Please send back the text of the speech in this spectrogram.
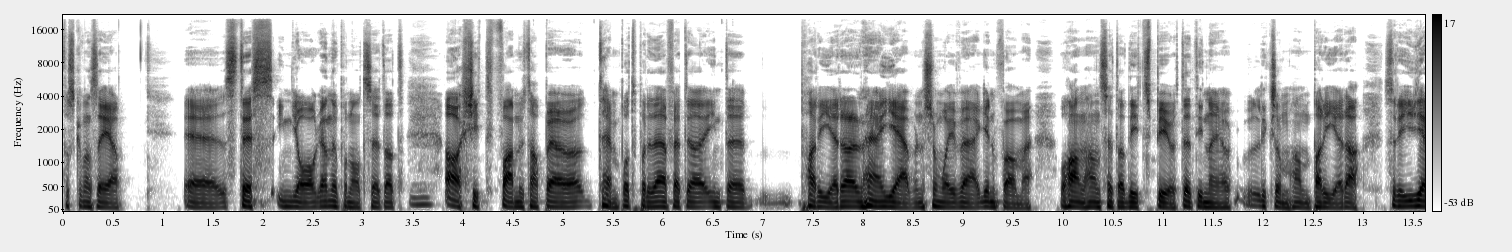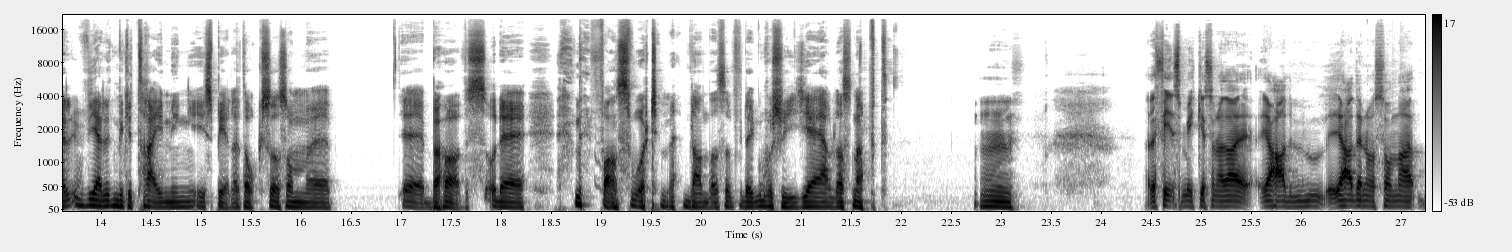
vad ska man säga, eh, stressinjagande på något sätt. Att, ah shit, fan nu tappar jag tempot på det där för att jag inte parerar den här jäveln som var i vägen för mig. Och han han sätta dit spjutet innan jag liksom han parera. Så det är ju jäv- jävligt mycket timing i spelet också som eh, eh, behövs. Och det, det är fan svårt ibland alltså, för det går så jävla snabbt. Mm. Ja, det finns mycket sådana där, jag hade, jag hade nog sådana,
